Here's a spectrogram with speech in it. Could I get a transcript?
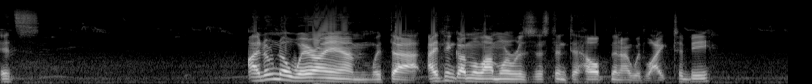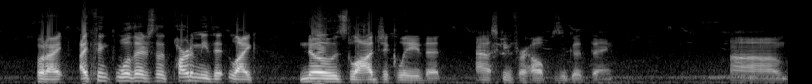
it's I don't know where I am with that. I think I'm a lot more resistant to help than I would like to be. But I, I think, well, there's the part of me that, like, knows logically that asking for help is a good thing. Um,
